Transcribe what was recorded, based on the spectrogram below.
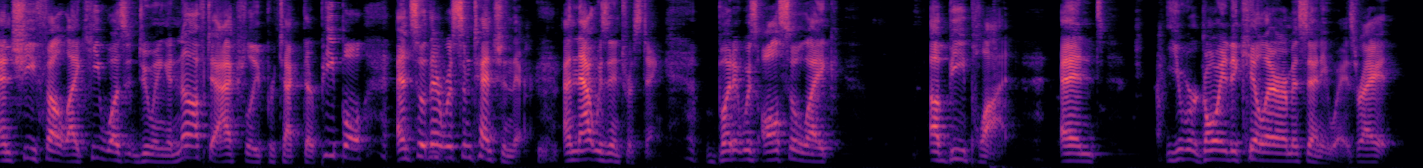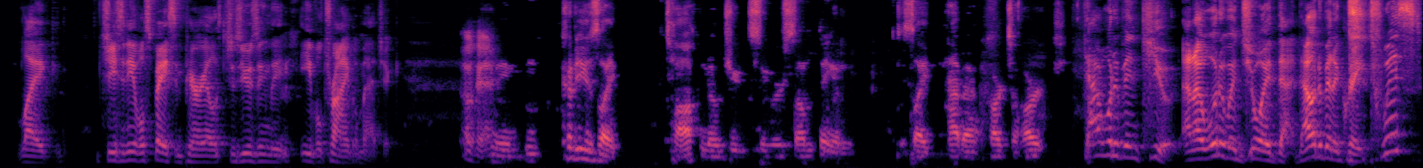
and she felt like he wasn't doing enough to actually protect their people, and so there was some tension there, and that was interesting. But it was also like a B plot, and you were going to kill Eramis anyways, right? Like she's an evil space imperialist, just using the evil triangle magic. Okay. I mean, could he use like talk no jutsu or something and just like have a heart to heart. That would have been cute, and I would have enjoyed that. That would have been a great twist.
